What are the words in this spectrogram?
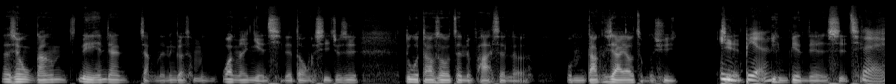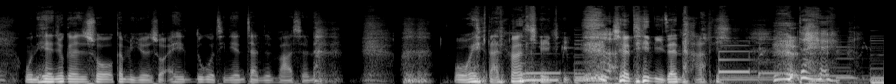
那像我刚刚那天这样讲的那个什么万安演习的东西，就是如果到时候真的发生了，我们当下要怎么去应变应变这件事情？对，我那天就跟说，跟明轩说，哎、欸，如果今天战争发生了，我会打电话给你，确定你在哪里？对。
